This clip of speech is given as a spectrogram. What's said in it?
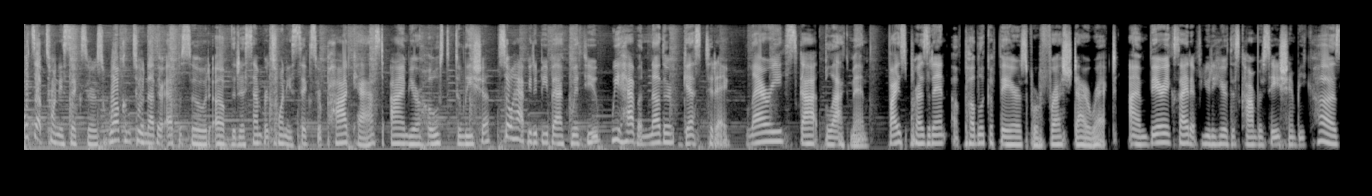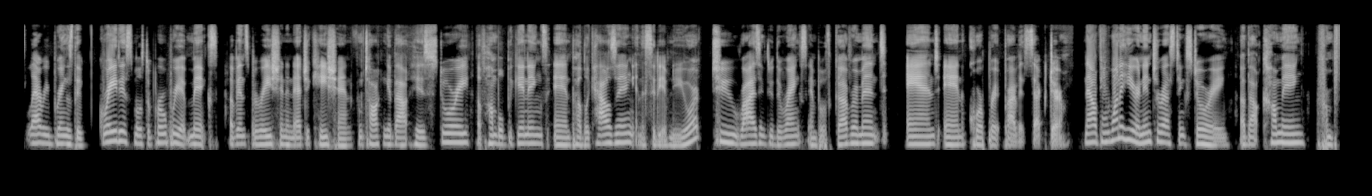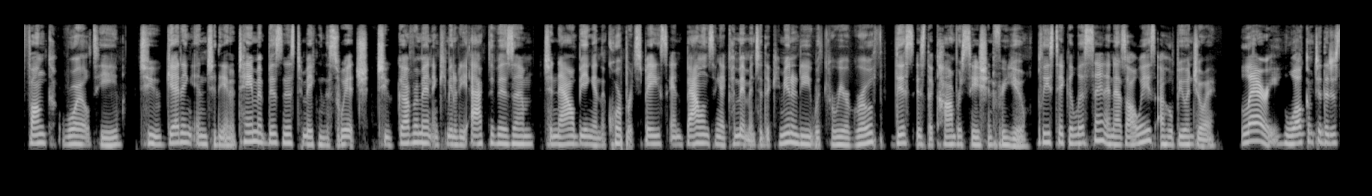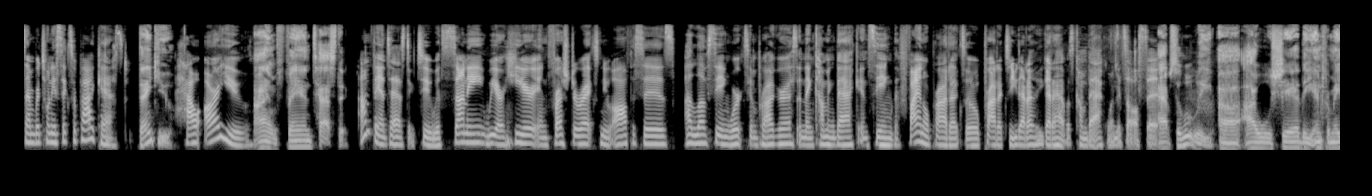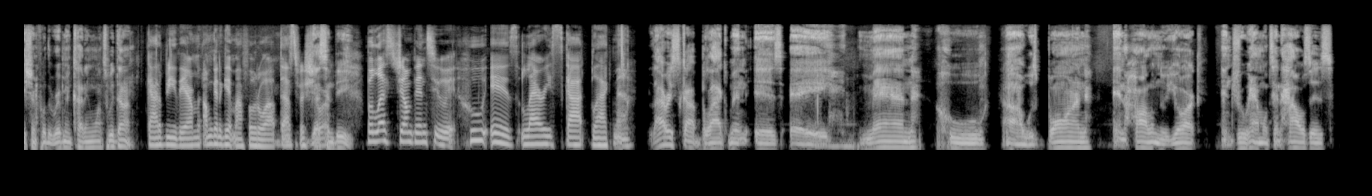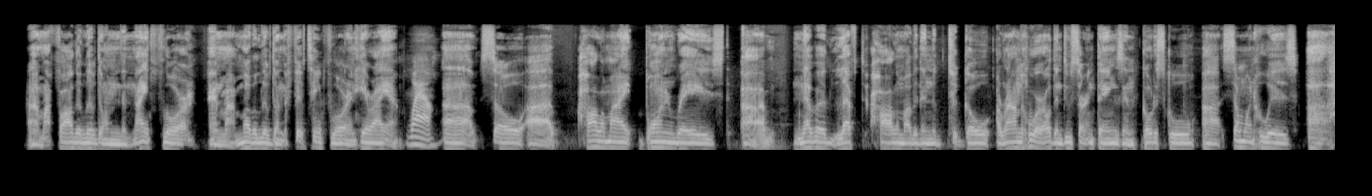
What's up, 26ers? Welcome to another episode of the December 26er podcast. I'm your host, Delisha. So happy to be back with you. We have another guest today, Larry Scott Blackmon. Vice President of Public Affairs for Fresh Direct. I am very excited for you to hear this conversation because Larry brings the greatest, most appropriate mix of inspiration and education from talking about his story of humble beginnings in public housing in the city of New York to rising through the ranks in both government and in corporate private sector. Now, if you want to hear an interesting story about coming from funk royalty to getting into the entertainment business, to making the switch to government and community activism, to now being in the corporate space and balancing a commitment to the community with career growth, this is the conversation for you. Please take a listen. And as always, I hope you enjoy. Larry, welcome to the December 26er podcast. Thank you. How are you? I am fantastic. I'm fantastic too. It's sunny. We are here in Fresh Direct's new offices. I love seeing works in progress and then coming back and seeing the final product. So products you gotta you gotta have us come back when it's all set. Absolutely. Uh, I will share the information for the ribbon cutting once we're done. Gotta be there. I'm, I'm gonna get my photo op. That's for sure. Yes, indeed. But let's jump into it. Who is Larry Scott Blackmon? Larry Scott Blackman is a man who uh, was born in Harlem, New York, in Drew Hamilton houses. Uh, my father lived on the ninth floor, and my mother lived on the 15th floor, and here I am. Wow. Uh, so, uh, Harlemite, born and raised, um, never left Harlem other than to, to, go around the world and do certain things and go to school. Uh, someone who is uh,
